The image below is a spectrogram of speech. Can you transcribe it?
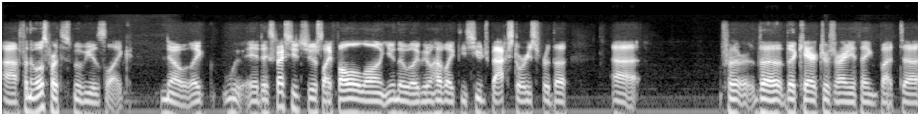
uh for the most part this movie is like no like w- it expects you to just like follow along even though like we don't have like these huge backstories for the uh for the the characters or anything but uh,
